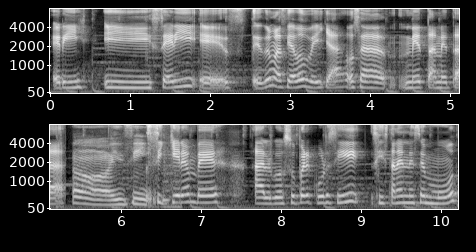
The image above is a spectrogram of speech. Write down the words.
Eri y Seri es, es demasiado bella. O sea, neta, neta. Ay, sí. Si quieren ver algo súper cursi, si están en ese mood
